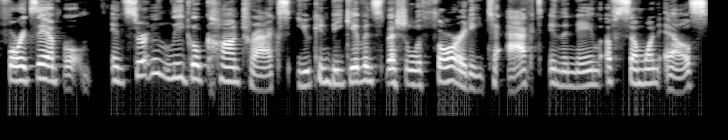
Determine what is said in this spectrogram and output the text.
For example, in certain legal contracts, you can be given special authority to act in the name of someone else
